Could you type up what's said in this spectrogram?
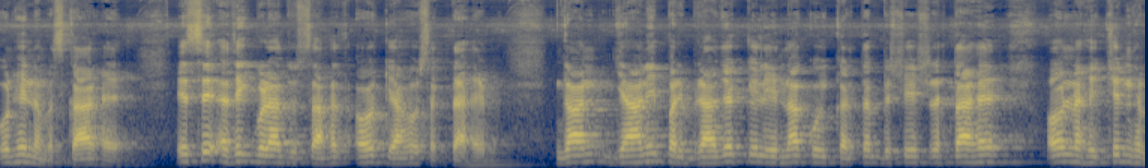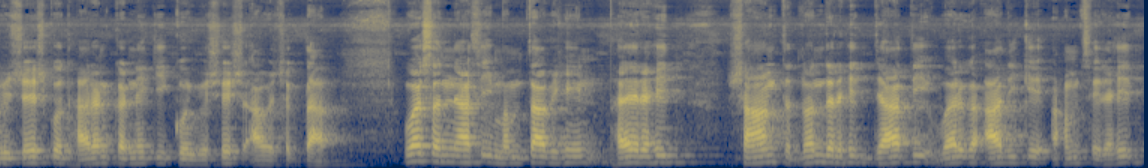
उन्हें नमस्कार है। इससे अधिक बड़ा दुस्साहस और क्या हो सकता है? गान ज्ञानी परिव्राजक के लिए न कोई कर्तव्य विशेष रहता है, और न ही चिन्ह विशेष को धारण करने की कोई विशेष आवश्यकता। वह सन्यासी ममता विहीन भय रहित शांत द्वंद्व रहित जाति, वर्ग आदि के अहम से रहित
